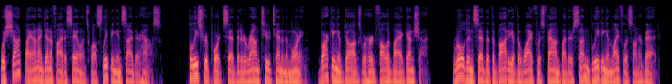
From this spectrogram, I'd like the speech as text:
was shot by unidentified assailants while sleeping inside their house. Police reports said that at around 2:10 in the morning, barking of dogs were heard followed by a gunshot. Roldan said that the body of the wife was found by their son bleeding and lifeless on her bed.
